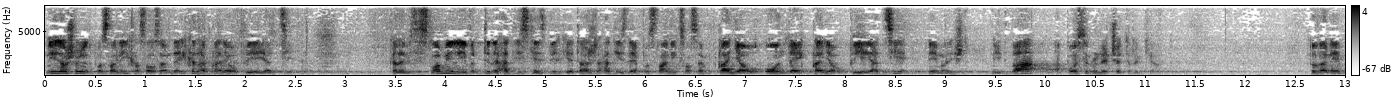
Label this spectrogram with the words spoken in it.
Nije došlo ni od poslanika, sa osam, da je ikada klanjao prije jacije. Kada bi se slomili i vrtili hadijske zbirke i tražili hadis da je poslanik sa osam klanjao on, da je klanjao prije jacije, nema ništa. Ni dva, a posebno ne četiri kjata. Toga nema.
